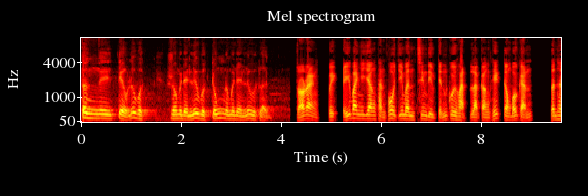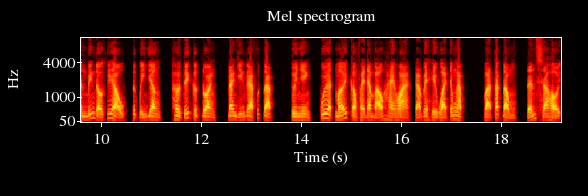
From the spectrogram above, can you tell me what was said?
từng tiểu lưu vực rồi mới đến lưu vực trung rồi mới đến lưu vực lớn. Rõ ràng việc ủy ban nhân dân thành phố Hồ Chí Minh xin điều chỉnh quy hoạch là cần thiết trong bối cảnh tình hình biến đổi khí hậu, nước biển dân, thời tiết cực đoan đang diễn ra phức tạp. Tuy nhiên, quy hoạch mới cần phải đảm bảo hài hòa cả về hiệu quả chống ngập và tác động đến xã hội.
